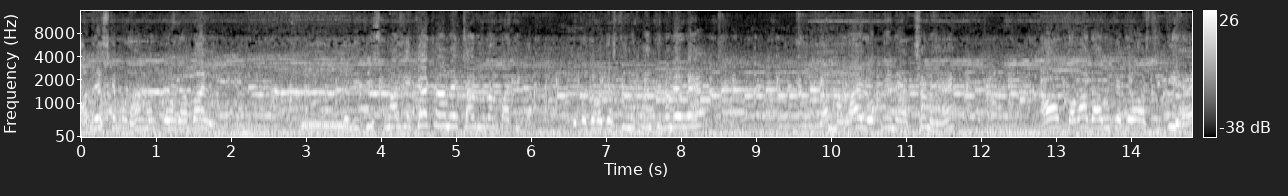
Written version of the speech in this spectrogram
और देश के प्रधानमंत्री होंगे अंबानी। तो नीतीश कुमार के क्या काम है चार नंबर पार्टी का? ये तो ज़बरदस्ती मुख्यमंत्री बने हुए हैं। जब महँगाई रोकने में अक्षम है और दवा दारू के जो स्थिति है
